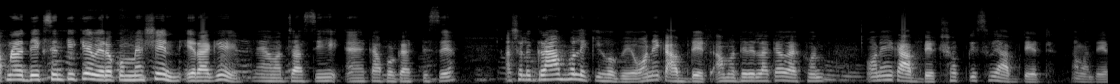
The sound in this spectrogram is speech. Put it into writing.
আপনারা দেখছেন কি কেউ এরকম মেশিন এর আগে আমার চাচি কাপড় কাটতেছে। আসলে গ্রাম হলে কি হবে? অনেক আপডেট আমাদের এলাকাও এখন অনেক আপডেট সব কিছুই আপডেট আমাদের।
